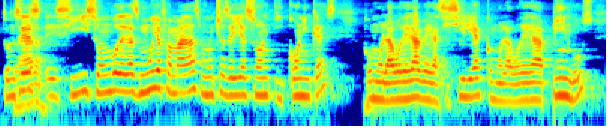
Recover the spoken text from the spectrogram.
Entonces, eh, sí, son bodegas muy afamadas, muchas de ellas son icónicas, como la bodega Vega Sicilia, como la bodega Pingus,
